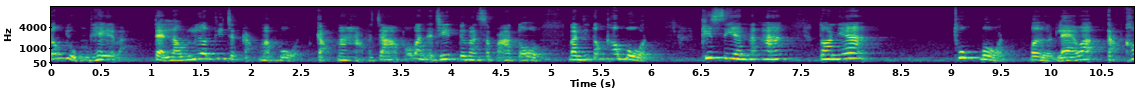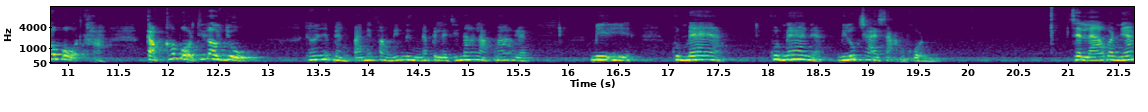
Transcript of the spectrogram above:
ต้องอยู่กรุงเทพอะแต่เราเลือกที่จะกลับมาโบสถ์กลับมาหาพระเจ้า เพราะวันอาทิตย์เป็นวันสปาโต วันที่ต้องเข้าโบสถ์คริสเตียนนะคะ ตอนเนี้ยทุกโบสถ์เปิดแล้วอะกลับเข้าโบสถ์ค่ะ กลับเข้าโบสถ์ที่เราอยู่แล้วแบ่งปันให้ฟังนิดนึงนะเป็นอะไรที่น่ารักมากเลย มีคุณแม่ คุณแม่เนี่ย มีลูกชายสามคน เสร็จแล้ววันเนี้ย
